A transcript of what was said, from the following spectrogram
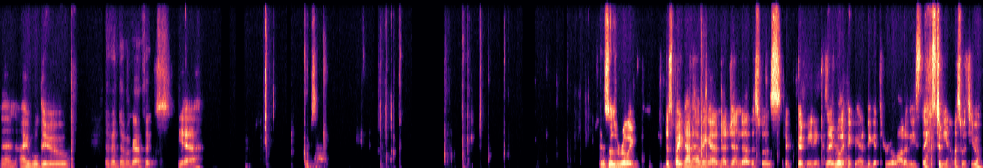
Then I will do, Event demographics. yeah. Oops. This was really, despite not having an agenda, this was a good meeting because I really think we had to get through a lot of these things, to be honest with you.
